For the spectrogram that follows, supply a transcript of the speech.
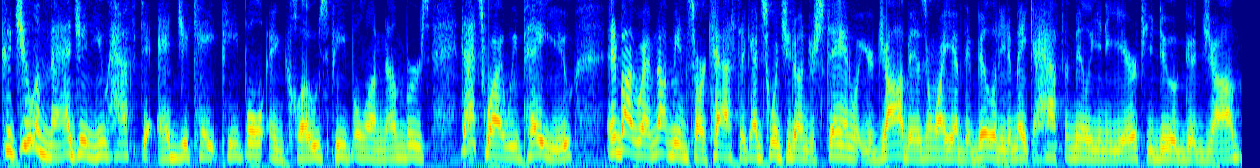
Could you imagine you have to educate people and close people on numbers? That's why we pay you. And by the way, I'm not being sarcastic. I just want you to understand what your job is and why you have the ability to make a half a million a year if you do a good job.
